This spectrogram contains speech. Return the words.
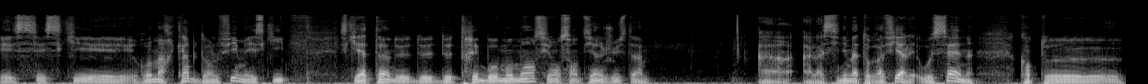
Et c'est ce qui est remarquable dans le film et ce qui, ce qui atteint de, de, très beaux moments si on s'en tient juste à, à, la cinématographie, aux scènes. Quand euh,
